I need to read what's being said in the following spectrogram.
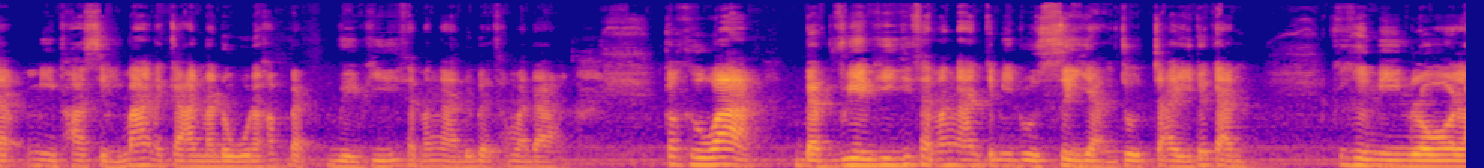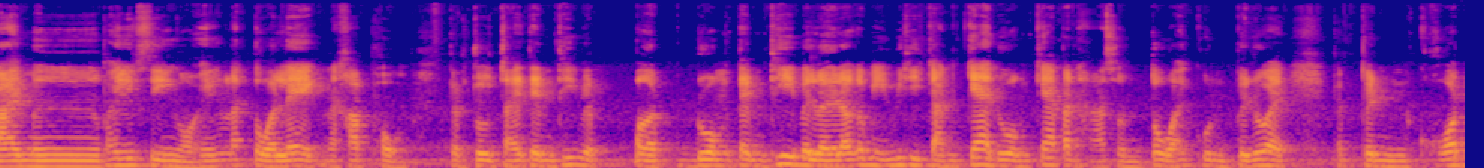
จะมีภาษีมากในการมาดูนะครับ แบบ VIP ที่สำนักงานหรือแบบธรรมดา ก็คือว่าแบบ VIP ที่สำนักงานจะมีดูสี่อย่างจูใจด้วยกัน ก็คือมีโลลายมือไพ่ยิปซีโง่เฮงและตัวเลขนะครับ ผมแบบจูใจเต็มที่แบบเปิดดวงเต็มที่ไปเลย แล้วก็มีวิธีการแก้ดวงแก้ปัญหาส่วนตัวให้คุณไปด้วยแบบเป็นโค้ด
